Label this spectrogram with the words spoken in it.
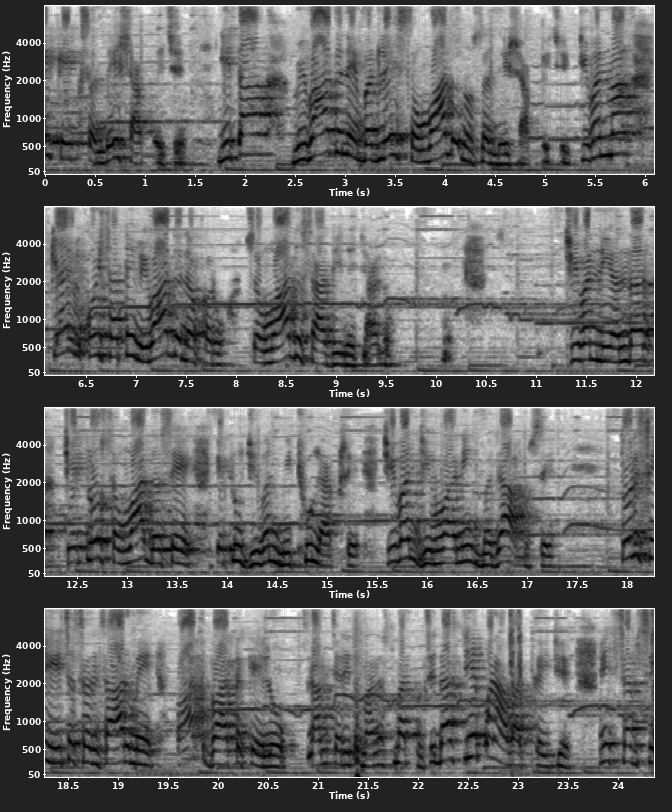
એક એક સંદેશ આપે છે. ગીતા વિવાદને બદલે સંવાદનો સંદેશ આપે છે. જીવનમાં ક્યાંય કોઈ સાથે વિવાદ ન કરો, સંવાદ સાધીને ચાલો. જીવનની અંદર જેટલો સંવાદ હશે, એટલું જીવન મીઠું લાગશે. જીવન જીવવાની મજા આવશે. તુલસી ઈચ્છ સંસાર મેં વાત વાત કે લો રામચરિત માનસમાં તુલસીદાસજીએ પણ આ વાત કહી છે. એ સબસે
